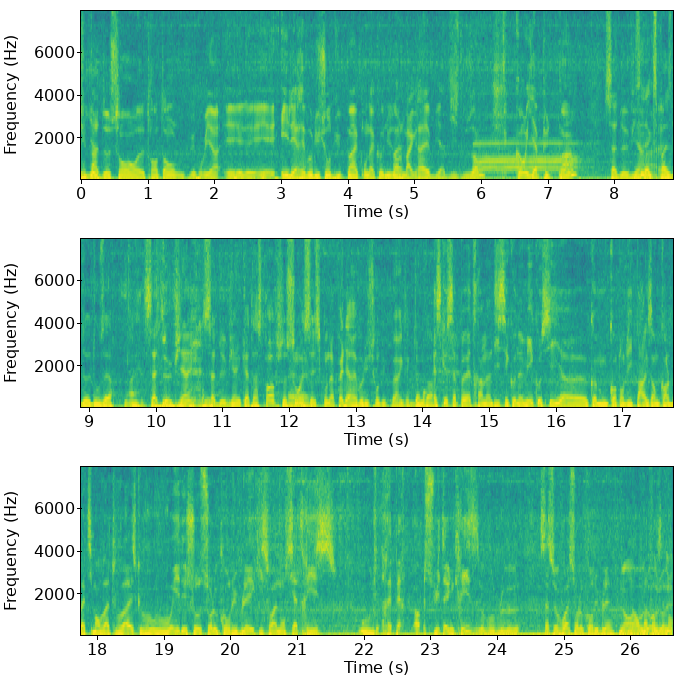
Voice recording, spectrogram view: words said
du il y a pain. 230 ans, ou plus combien, et, et- et les révolutions du pain qu'on a connues dans Ouais. le Maghreb il y a 10-12 ans, quand il n'y a plus de pain, ça devient C'est l'express de 12 heures. Ouais. ça devient, ça devient une catastrophe. Ce sont, ouais. c'est ce qu'on appelle les révolutions du pain, exactement. Est-ce que ça peut être un indice économique aussi, euh, comme quand on dit que, par exemple quand le bâtiment va, tout va Est-ce que vous, vous voyez des choses sur le cours du blé qui sont annonciatrices? Ou oh, suite à une crise vous le- Ça se voit sur le cours du blé Non, pas forcément.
